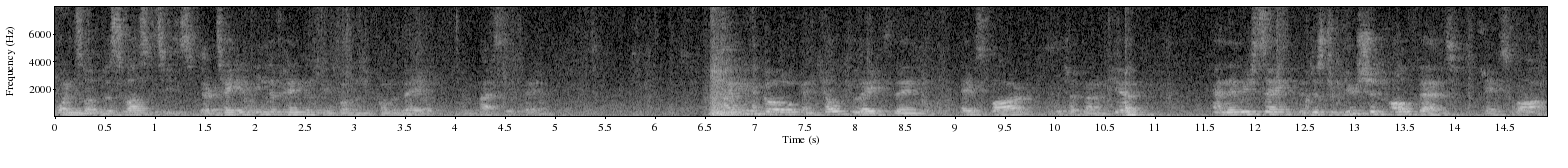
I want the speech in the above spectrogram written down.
points of viscosities, they're taken independently from, from the bale, from plastic bale. I can go and calculate then x bar, which I've done up here, and then we say the distribution of that x bar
